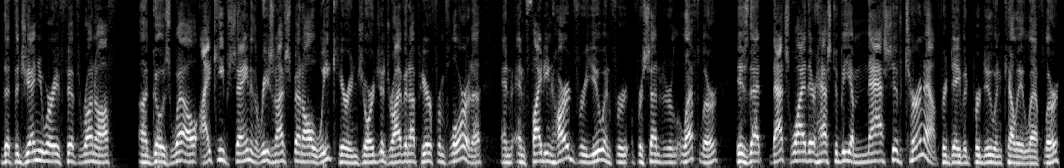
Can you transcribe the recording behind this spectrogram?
that the January 5th runoff uh, goes well. I keep saying, and the reason I've spent all week here in Georgia, driving up here from Florida and, and fighting hard for you and for, for Senator Loeffler, is that that's why there has to be a massive turnout for David Perdue and Kelly Loeffler.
